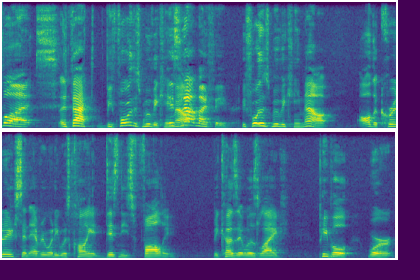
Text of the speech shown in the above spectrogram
But In fact, before this movie came it's out, it's not my favorite. before this movie came out, all the critics and everybody was calling it Disney's folly because it was like people were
